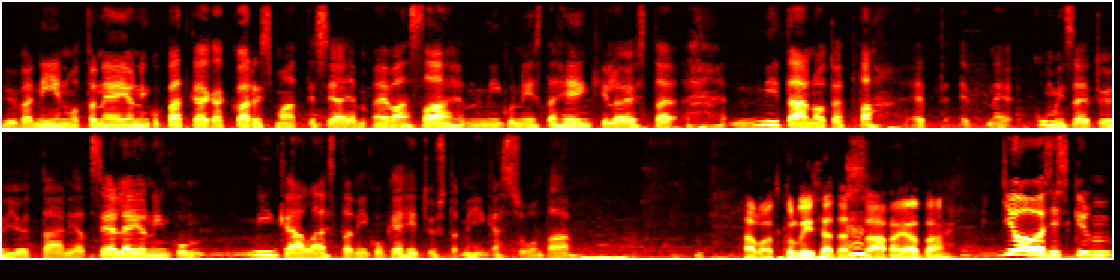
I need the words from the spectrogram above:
hyvä niin, mutta ne ei ole niinku pätkääkään karismaattisia ja me ei vaan saa niinku niistä henkilöistä mitään otetta, että et ne kumisee tyhjyyttään ja siellä ei ole niinku minkäänlaista niinku kehitystä mihinkään suuntaan. Haluatko lisätä Saara jotain? Joo, siis kyllä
